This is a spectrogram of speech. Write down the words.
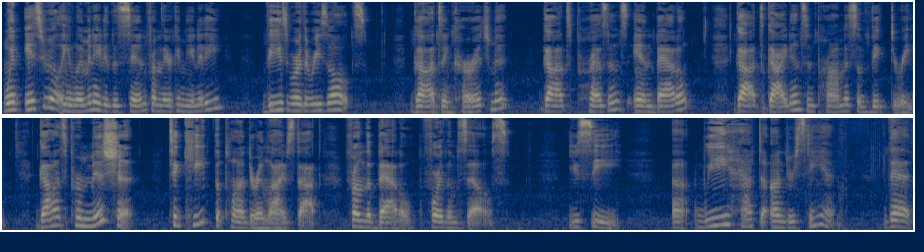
When Israel eliminated the sin from their community, these were the results God's encouragement, God's presence in battle, God's guidance and promise of victory, God's permission to keep the plunder and livestock from the battle for themselves. You see, uh, we have to understand that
